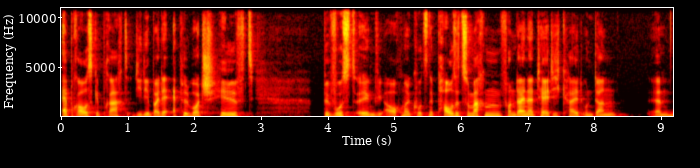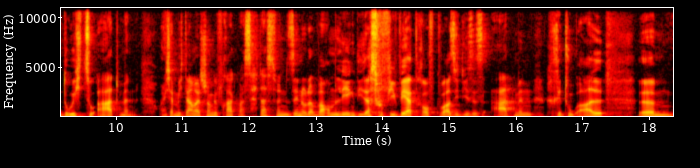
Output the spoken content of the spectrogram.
App rausgebracht, die dir bei der Apple Watch hilft, bewusst irgendwie auch mal kurz eine Pause zu machen von deiner Tätigkeit und dann ähm, durchzuatmen. Und ich habe mich damals schon gefragt, was hat das für einen Sinn oder warum legen die da so viel Wert drauf, quasi dieses Atmen-Ritual ähm,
